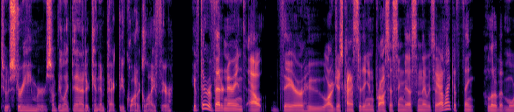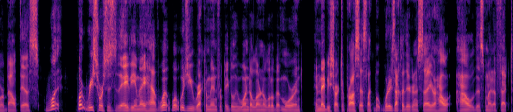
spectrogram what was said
to a stream or something like that it can impact the aquatic life there. If there are veterinarians out there who are just kind of sitting and processing this and they would say i'd like to think a little bit more about this what what resources do the avma have? What what would you recommend for people who wanted to learn a little bit more and and maybe start to process? Like what, what exactly they're going to say or how how this might affect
